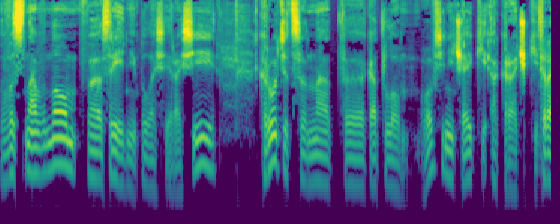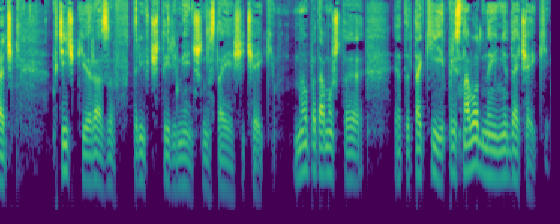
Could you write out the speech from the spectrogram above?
В основном в средней полосе России крутятся над э, котлом вовсе не чайки, а крачки. Крачки. Птички раза в 3-4 меньше настоящей чайки. Но потому что это такие пресноводные недочайки.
